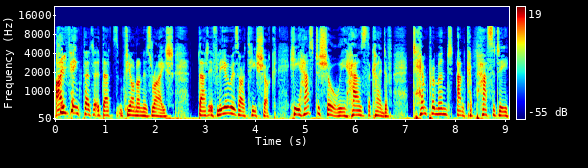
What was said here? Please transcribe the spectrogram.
I think that uh, that Fionn is right. That if Leo is our Taoiseach, he has to show he has the kind of temperament and capacity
